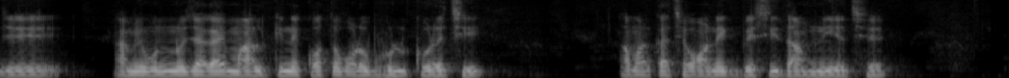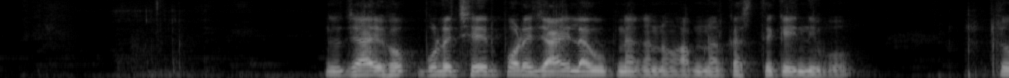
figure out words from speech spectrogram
যে আমি অন্য জায়গায় মাল কিনে কত বড় ভুল করেছি, আমার কাছে অনেক বেশি দাম নিয়েছে। যাই হোক, বলেছে এরপরে যাই লাগুক না কেন, আপনার কাছ থেকেই নিব। তো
